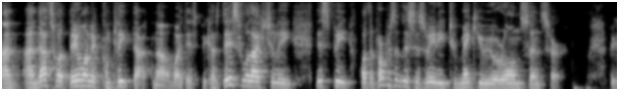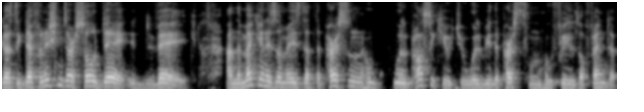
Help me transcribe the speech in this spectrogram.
and and that's what they want to complete that now by this because this will actually this be what the purpose of this is really to make you your own censor because the definitions are so de- vague and the mechanism is that the person who will prosecute you will be the person who feels offended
